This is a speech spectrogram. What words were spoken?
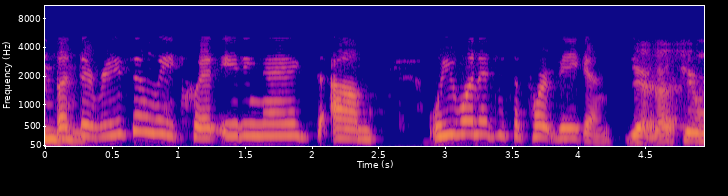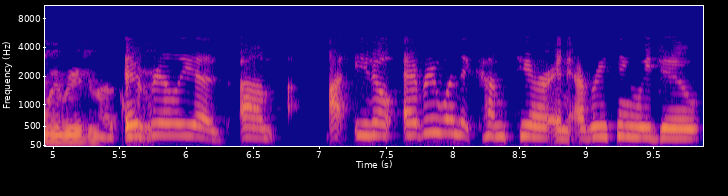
But Mhm. the reason we quit eating eggs, um, we wanted to support vegans. yeah, that's the only reason I quit. It really is. Um, I, you know, everyone that comes here and everything we do,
